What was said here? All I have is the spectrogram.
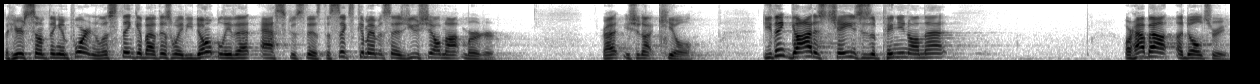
But here's something important. Let's think about this way. If you don't believe that, ask us this. The sixth commandment says, You shall not murder, right? You should not kill. Do you think God has changed his opinion on that? Or how about adultery?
